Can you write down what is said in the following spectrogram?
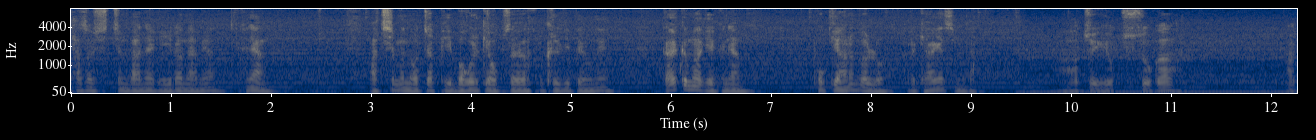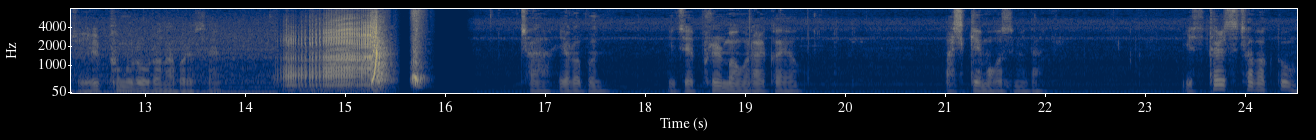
5시쯤 만약에 일어나면 그냥 아침은 어차피 먹을 게 없어요. 그렇기 때문에 깔끔하게 그냥 복귀하는 걸로 그렇게 하겠습니다. 아주 육수가 아주 일품으로 우러나 버렸어요. 자, 여러분 이제 불멍을 할까요? 맛있게 먹었습니다. 이 스텔스 차박도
